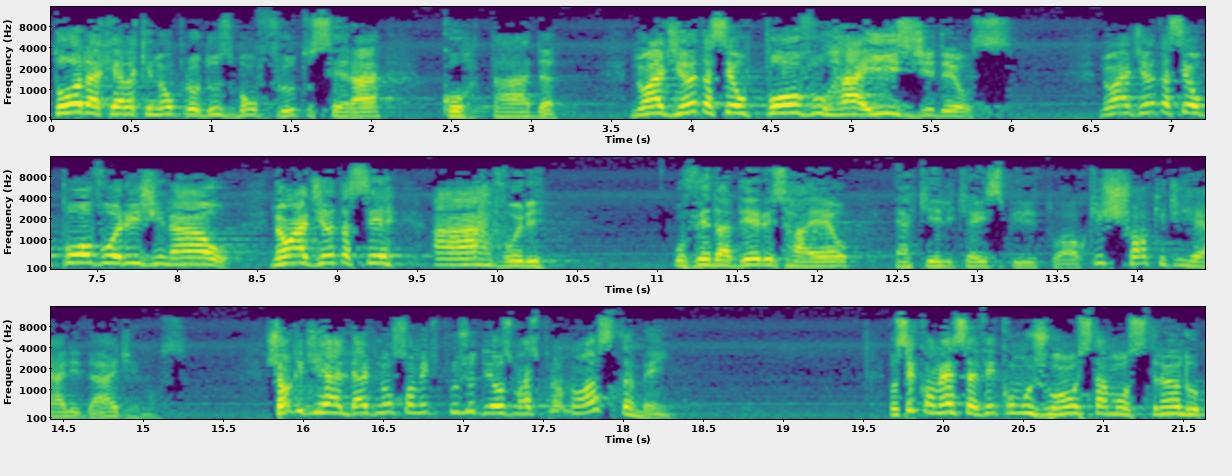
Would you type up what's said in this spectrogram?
toda aquela que não produz bom fruto será cortada. Não adianta ser o povo raiz de Deus, não adianta ser o povo original, não adianta ser a árvore. O verdadeiro Israel é aquele que é espiritual. Que choque de realidade, irmãos. Choque de realidade não somente para os judeus, mas para nós também. Você começa a ver como João está mostrando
